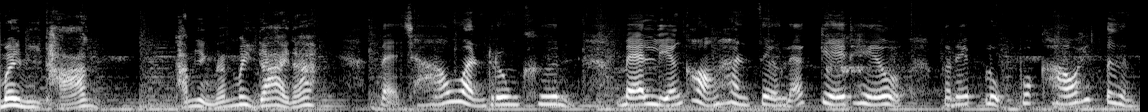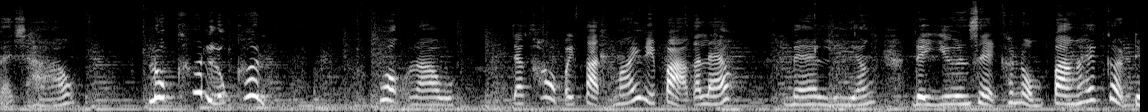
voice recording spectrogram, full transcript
ไม่มีทางทำอย่างนั้นไม่ได้นะ แต่เช้าวันรุ่งขึ้น แม่เลี้ยงของฮันเซลและเกเทล ก็ได้ปลุกพวกเขาให้ตื่นแต่เช้า ลุกขึ้นลุกขึ้น พวกเราจะเข้าไปตัดไม้ในป่ากันแล้ว แม่เลี้ยงได้ยืนเศษขนมปังให้กับเ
